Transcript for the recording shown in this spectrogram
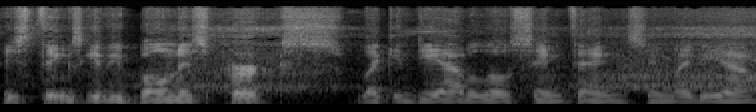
These things give you bonus perks, like in Diablo, same thing, same idea.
